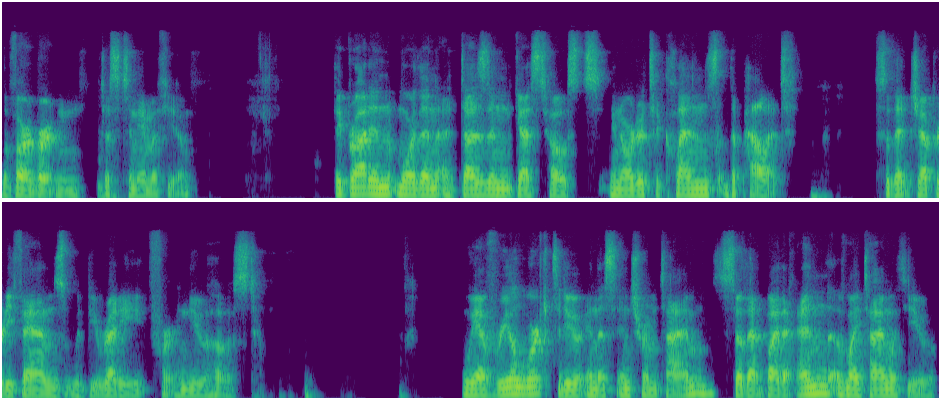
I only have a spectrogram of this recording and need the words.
LeVar Burton, just to name a few. They brought in more than a dozen guest hosts in order to cleanse the palate so that Jeopardy fans would be ready for a new host. We have real work to do in this interim time so that by the end of my time with you,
